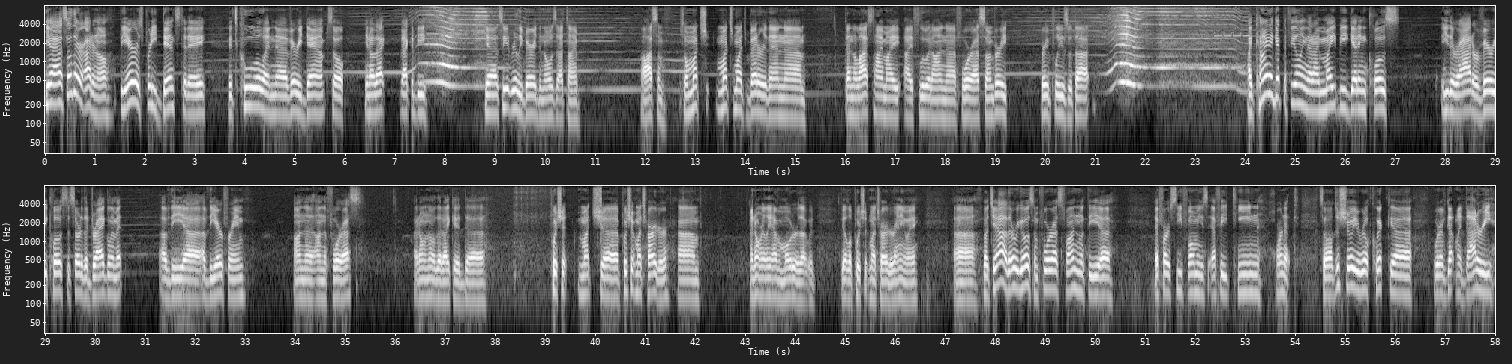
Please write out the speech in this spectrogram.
Yeah, so there, I don't know. The air is pretty dense today. It's cool and uh, very damp, so, you know, that, that could be, yeah, see, it really buried the nose that time. Awesome. So much, much, much better than, um, than the last time I, I flew it on uh, 4S, so I'm very, very pleased with that. I kind of get the feeling that I might be getting close either at or very close to sort of the drag limit of the uh, of the airframe on the on the 4S. I don't know that I could uh, push it much uh, push it much harder. Um, I don't really have a motor that would be able to push it much harder anyway. Uh, but yeah, there we go. Some 4S fun with the uh, FRC Foamies F18 Hornet. So I'll just show you real quick uh, where I've got my battery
